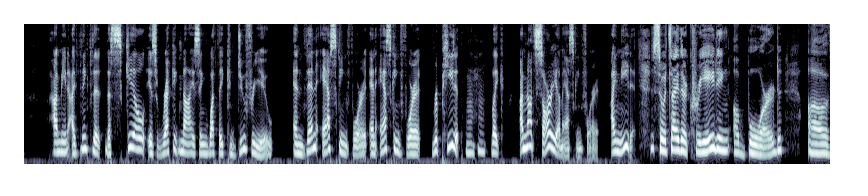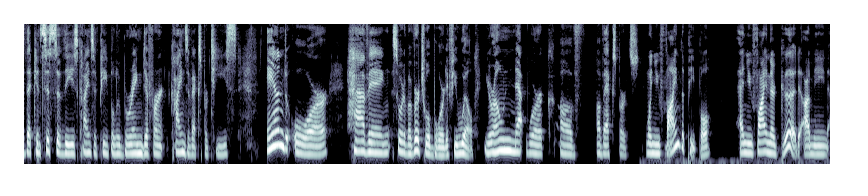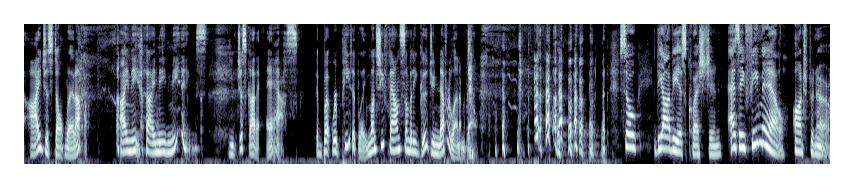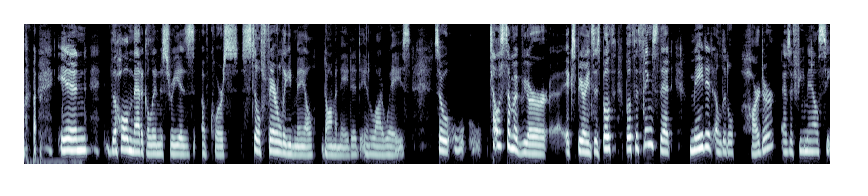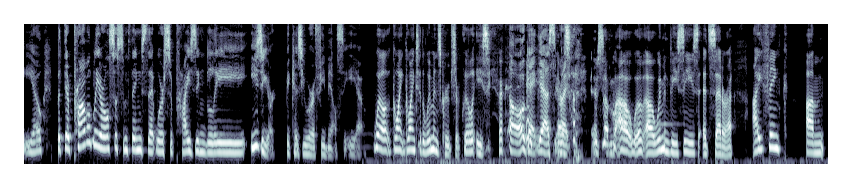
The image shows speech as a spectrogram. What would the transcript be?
I mean, I think that the skill is recognizing what they can do for you and then asking for it and asking for it repeatedly. Mm-hmm. Like, I'm not sorry I'm asking for it. I need it. So it's either creating a board of that consists of these kinds of people who bring different kinds of expertise and or having sort of a virtual board, if you will, your own network of of experts. When you find the people and you find they're good, I mean, I just don't let up. I need I need meetings. You've just got to ask but repeatedly. Once you found somebody good, you never let them go. so, the obvious question as a female entrepreneur in the whole medical industry is, of course, still fairly male dominated in a lot of ways. So w- tell us some of your uh, experiences, both both the things that made it a little harder as a female CEO, but there probably are also some things that were surprisingly easier because you were a female CEO. Well, going going to the women's groups are clearly easier. Oh, okay, yes, there's, right. There's some uh, uh, women VCs, etc. I think um,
